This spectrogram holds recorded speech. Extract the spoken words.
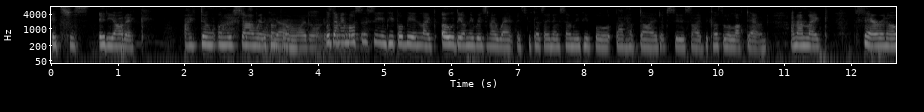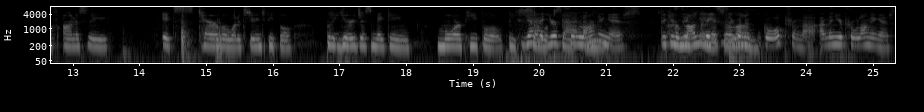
It's just idiotic. I don't understand where they don't- come yeah, from. I don't But then I'm also either. seeing people being like, "Oh, the only reason I went is because I know so many people that have died of suicide because of the lockdown." And I'm like, "Fair enough, honestly. It's terrible what it's doing to people, but you're just making more people be Yeah, so you're prolonging it because the cases so are going to go up from that, and then you're prolonging it.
